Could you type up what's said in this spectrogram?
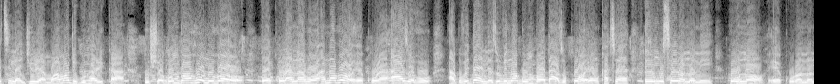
eti naijiria muhammadu buhari ka oshogumba honuvo ekwụra anabo anabo ekwụra azọvo a enezovinogumbọ dazụkwọ enkacha enwusịrọnọni hụnọ ekwụrọnọn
